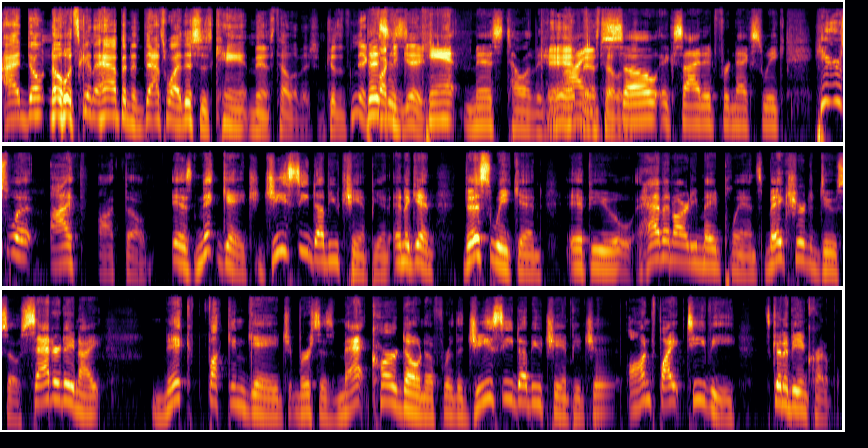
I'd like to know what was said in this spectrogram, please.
I don't know what's going to happen, and that's why this is can't miss television because it's Nick this fucking Gage. can't miss television. Can't I miss am television. so excited for next week. Here's what I thought though is Nick Gage, GCW champion. And again, this weekend, if you haven't already made plans, make sure to do so. Saturday night, Nick fucking Gage versus Matt Cardona for the GCW championship on FITE TV. It's going to be incredible.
